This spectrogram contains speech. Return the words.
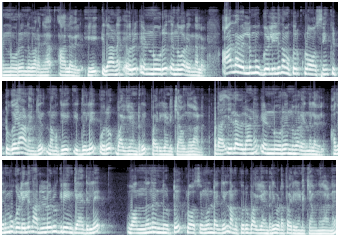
എണ്ണൂറ് എന്ന് പറഞ്ഞ ആ ലെവൽ ഈ ഇതാണ് ഒരു എണ്ണൂറ് എന്ന് പറയുന്ന ലെവൽ ആ ലെവലിന് മുകളിൽ നമുക്കൊരു ക്ലോസിങ് കിട്ടുകയാണെങ്കിൽ നമുക്ക് ഇതിൽ ഒരു ബൈ എൻട്രി പരിഗണിക്കാവുന്നതാണ്. ഈ ലെവലാണ് എണ്ണൂറ് എന്ന് പറയുന്ന ലെവൽ അതിന് മുകളിൽ നല്ലൊരു ഗ്രീൻ ക്യാൻഡിൽ വന്ന് നിന്നിട്ട് ക്ലോസിംഗ് ഉണ്ടെങ്കിൽ നമുക്കൊരു ബൈ എൻട്രി ഇവിടെ പരിഗണിക്കാവുന്നതാണ്.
